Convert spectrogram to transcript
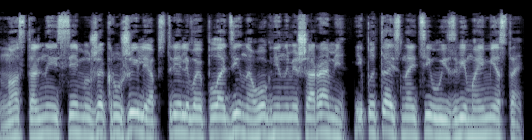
Но остальные семь уже кружили, обстреливая паладина огненными шарами и пытаясь найти уязвимое место.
